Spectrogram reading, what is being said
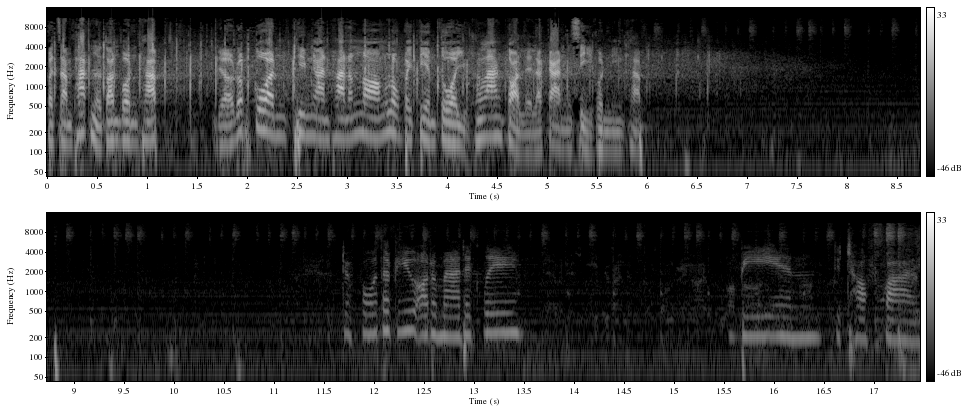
ประจำภาคเหนือตอนบนครับ ดี๋ยวรบกวนทีมงานพาน้องๆ ลงไปเตรียมตัวอยู่ข้างล่างก่อนเลยละกันสี่คนนี้ครับ the fourth of you automatically be in the top five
